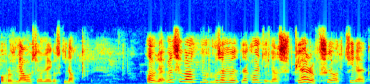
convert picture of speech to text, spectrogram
o rozmiałość mojego skina. Dobrze, więc chyba możemy zakończyć nasz pierwszy odcinek.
